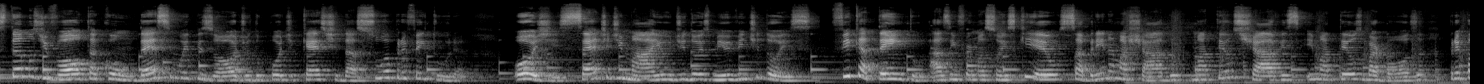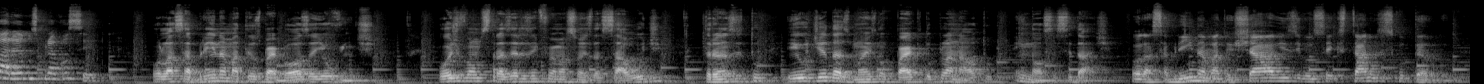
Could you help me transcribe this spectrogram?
Estamos de volta com o décimo episódio do podcast da sua prefeitura. Hoje, 7 de maio de 2022. Fique atento às informações que eu, Sabrina Machado, Matheus Chaves e Matheus Barbosa preparamos para você. Olá, Sabrina, Matheus Barbosa e ouvinte. Hoje vamos trazer as informações da saúde, trânsito e o Dia das Mães no Parque do Planalto, em nossa cidade. Olá, Sabrina, Matheus Chaves e você que está nos escutando.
